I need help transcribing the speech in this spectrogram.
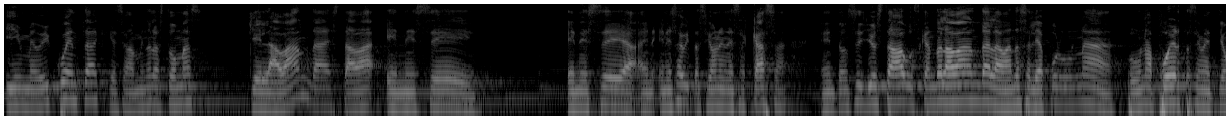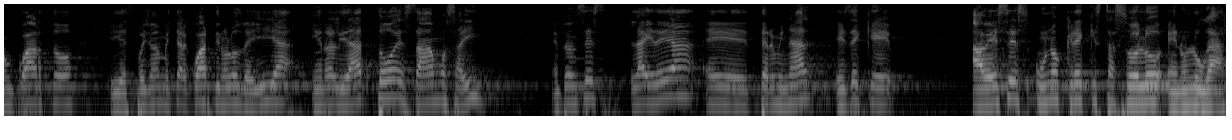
y me doy cuenta que se van viendo las tomas que la banda estaba en ese, en ese, en esa habitación, en esa casa. Entonces yo estaba buscando a la banda, la banda salía por una, por una puerta, se metía a un cuarto y después yo me metí al cuarto y no los veía. Y en realidad todos estábamos ahí. Entonces la idea eh, terminal es de que a veces uno cree que está solo en un lugar,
